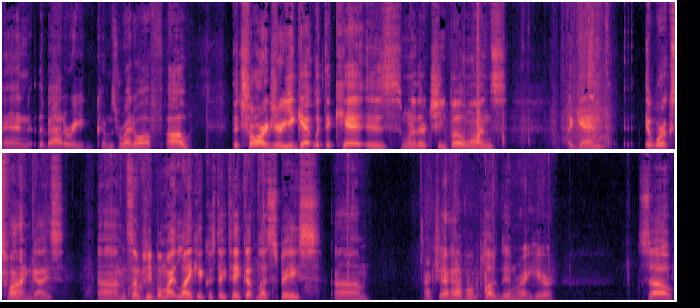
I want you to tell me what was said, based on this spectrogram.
and the battery comes right off. Uh, the charger you get with the kit is one of their cheapo ones. Again, it works fine, guys. Um, and some people might like it because they take up less space. Um, actually, I have one plugged in right here. So,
